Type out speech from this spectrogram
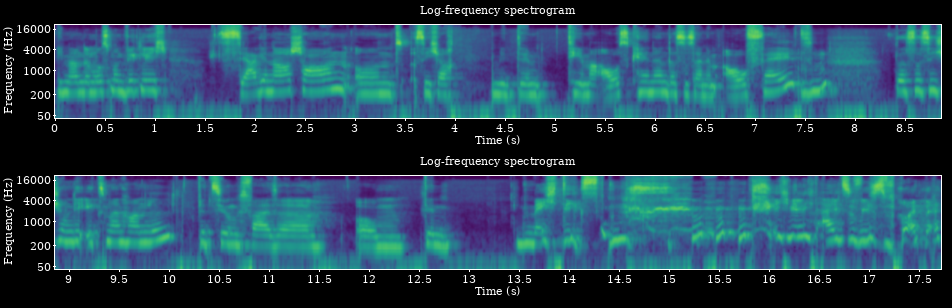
Ich meine, da muss man wirklich sehr genau schauen und sich auch mit dem Thema auskennen, dass es einem auffällt, dass es sich um die X-Men handelt, beziehungsweise um den mächtigsten. ich will nicht allzu viel spoilern.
